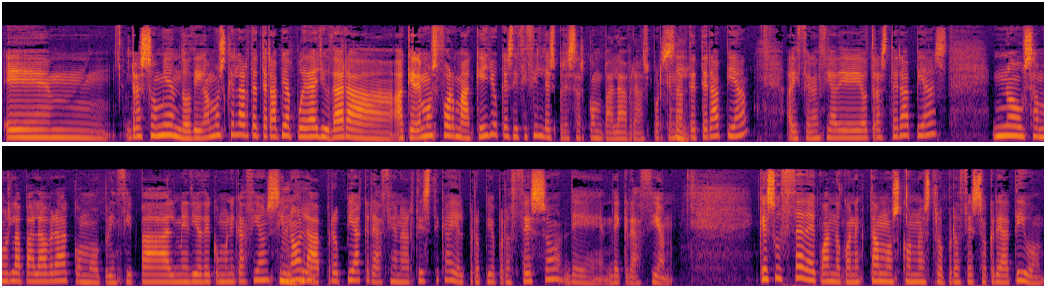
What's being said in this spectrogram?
Eh, resumiendo, digamos que la arteterapia puede ayudar a, a que demos forma a aquello que es difícil de expresar con palabras, porque en Sí. arteterapia, a diferencia de otras terapias, no usamos la palabra como principal medio de comunicación, sino la propia creación artística y el propio proceso de, de creación. ¿Qué sucede cuando conectamos con nuestro proceso creativo?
